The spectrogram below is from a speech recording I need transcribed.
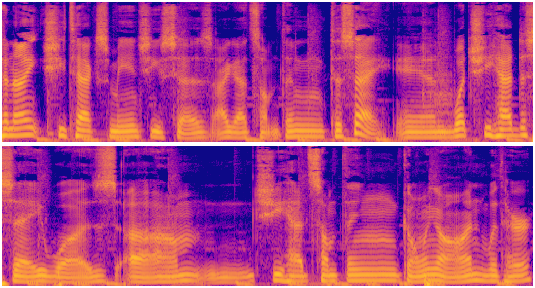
tonight she texts me and she says I got something to say. And what she had to say was um, she had something going on with her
